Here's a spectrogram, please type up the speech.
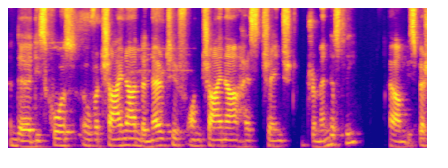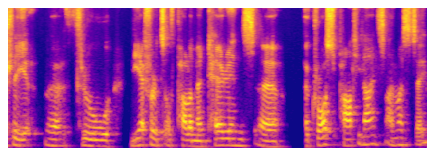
the discourse over China, the narrative on China has changed tremendously um, especially uh, through the efforts of parliamentarians uh, across party lines, I must say.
